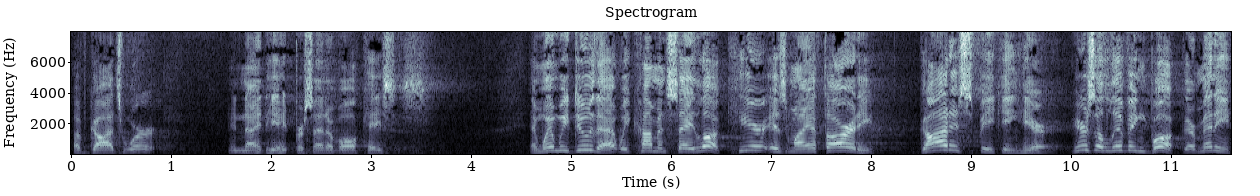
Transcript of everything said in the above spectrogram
of God's Word in 98% of all cases. And when we do that, we come and say, Look, here is my authority. God is speaking here. Here's a living book. There are many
